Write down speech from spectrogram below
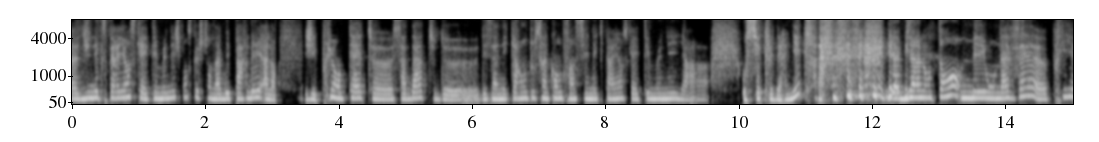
euh, d'une expérience qui a été menée, je pense que je t'en avais parlé. Alors, j'ai plus en tête, ça date de, des années 40 ou 50, enfin, c'est une expérience qui a été menée il y a, au siècle dernier, il y a bien longtemps, mais on avait pris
